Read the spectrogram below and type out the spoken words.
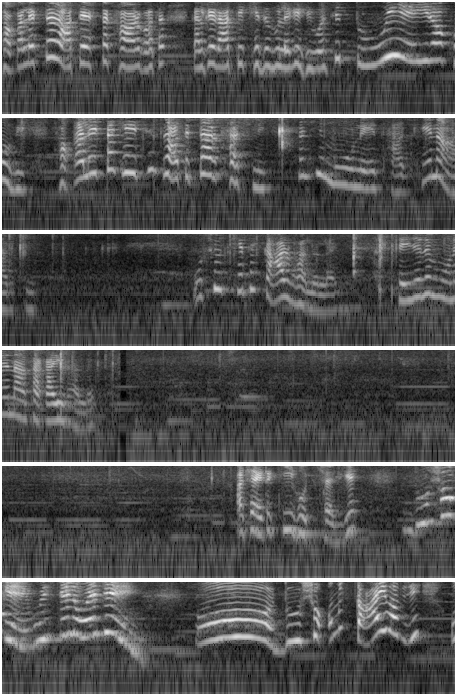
সকালে একটা রাতে একটা খাওয়ার কথা। কালকে রাতে খেতে ভুলে গেছি। বলছে তুই এই রকমই। সকালেরটা খেয়েছিস রাতেরটা আর খাসনি। বলছি মনে থাকে না আর কি। ওষুধ খেতে কার ভালো লাগে? সেই জন্য মনে না থাকাই ভালো। আচ্ছা এটা কি হচ্ছে আজকে? দুশো কে উই স্টিল ওয়েটিং ও দুশো আমি তাই ভাবছি ও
